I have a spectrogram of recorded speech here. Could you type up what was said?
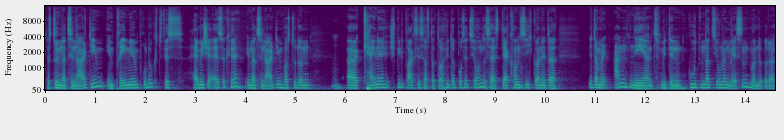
dass du im Nationalteam, im Premium-Produkt fürs heimische Eishockey, im Nationalteam hast du dann mhm. äh, keine Spielpraxis auf der Torhüterposition. Das heißt, der kann sich gar nicht, äh, nicht einmal annähernd mit den guten Nationen messen. Du, oder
